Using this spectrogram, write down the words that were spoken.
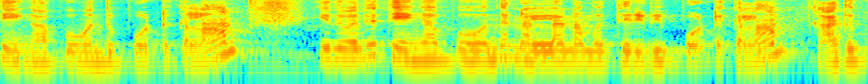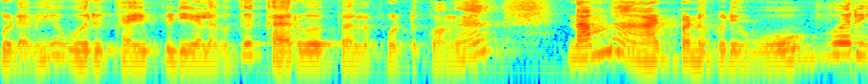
தேங்காய் பூ வந்து போட்டுக்கலாம். இது வந்து தேங்காய் பூ வந்து நல்லா நம்ம திருவி போட்டுக்கலாம். அது கூடவே ஒரு கைப்பிடி அளவுக்கு கருவேப்பிலை போட்டுக்கோங்க. நம்ம ஆட் பண்ணக்கூடிய ஒவ்வொரு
